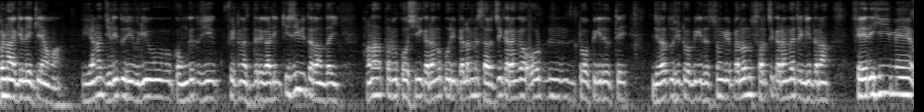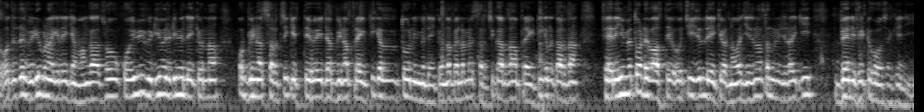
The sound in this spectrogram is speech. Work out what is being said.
ਬਣਾ ਕੇ ਲੈ ਕੇ ਆਵਾਂ। ਵੀ ਹਨਾ, ਜਿਹੜੀ ਤੁਸੀਂ ਵੀਡੀਓ ਕਹੋਗੇ ਤੁਸੀਂ ਫਿਟਨੈਸ ਦੇ ਰਿਗਾਰਡਿੰਗ ਕਿਸੇ ਵੀ ਤਰ੍ਹਾਂ ਦਾ ਹੀ ਹਨਾ ਤਾਂ ਮੈਂ ਕੋਸ਼ਿਸ਼ ਕਰਾਂਗਾ, ਪੂਰੀ ਪਹਿਲਾਂ ਮੈਂ ਸਰਚ ਕਰਾਂਗਾ ਉਹ ਟੌਪਿਕ ਦੇ ਉੱਤੇ, ਜਿਹੜਾ ਤੁਸੀਂ ਟੌਪਿਕ ਦੱਸੋਗੇ, ਪਹਿਲਾਂ ਉਹਨੂੰ ਸਰਚ ਕਰਾਂਗਾ ਚੰਗੀ ਤਰ੍ਹਾਂ, ਫਿਰ ਹੀ ਮੈਂ ਉਹਦੇ ਤੇ ਵੀਡੀਓ ਬਣਾ ਕੇ ਲੈ ਕੇ ਆਵਾਂਗਾ। ਸੋ ਕੋਈ ਵੀ ਵੀਡੀਓ ਜਿਹੜੀ ਮੈਂ ਲੈ ਕੇ ਆਉਣਾ ਉਹ ਬਿਨਾਂ ਸਰਚ ਕੀਤੇ ਹੋਏ ਜਾਂ ਬਿਨਾਂ ਪ੍ਰੈਕਟੀਕਲ ਤੋਂ ਨਹੀਂ ਮੈਂ ਲੈ ਕੇ ਆਉਂਦਾ। ਪਹਿਲਾਂ ਮੈਂ ਸਰਚ ਕਰਦਾ ਪ੍ਰੈਕਟੀਕਲ ਕਰਦਾ, ਫਿਰ ਹੀ ਮੈਂ ਤੁਹਾਡੇ ਵਾਸਤੇ ਉਹ ਚੀਜ਼ ਲੈ ਕੇ ਆਉਣਾ ਵਾ, ਜਿਹਦੇ ਨਾਲ ਤੁਹਾਨੂੰ ਜਿਹੜਾ ਕਿ ਬੈਨੀਫਿਟ ਹੋ ਸਕੇ ਜੀ।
